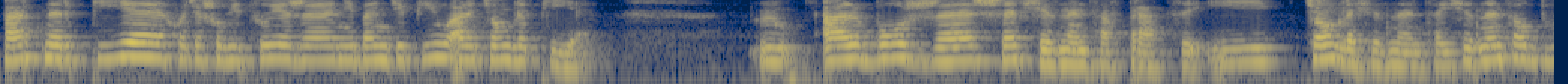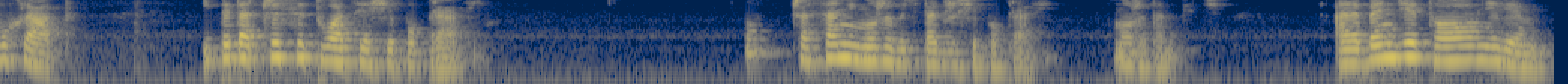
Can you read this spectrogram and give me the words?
partner pije, chociaż obiecuje, że nie będzie pił, ale ciągle pije, Mm, albo że szef się znęca w pracy i ciągle się znęca i się znęca od dwóch lat i pyta, czy sytuacja się poprawi. No, czasami może być tak, że się poprawi. Może tak być. Ale będzie to, nie wiem,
